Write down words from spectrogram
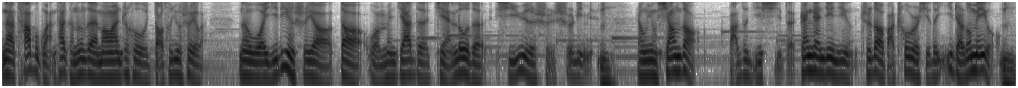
那他不管，他可能在忙完之后倒头就睡了。那我一定是要到我们家的简陋的洗浴的水池里面，嗯，然后用香皂把自己洗得干干净净，直到把臭味洗得一点都没有。嗯，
